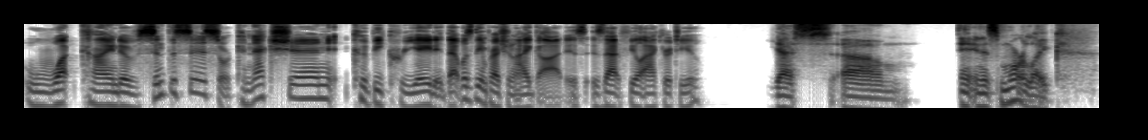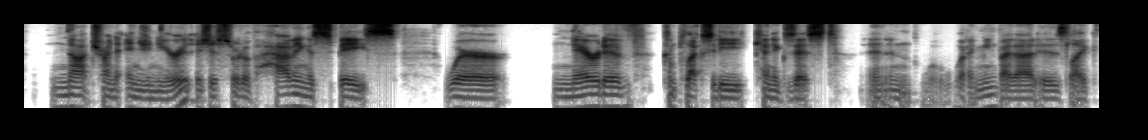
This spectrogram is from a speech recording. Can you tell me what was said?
what kind of synthesis or connection could be created. That was the impression I got. Is is that feel accurate to you? Yes, um, and, and it's more like not trying to engineer it. It's just sort of having a space where narrative complexity can exist. And, and what I mean by that is like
